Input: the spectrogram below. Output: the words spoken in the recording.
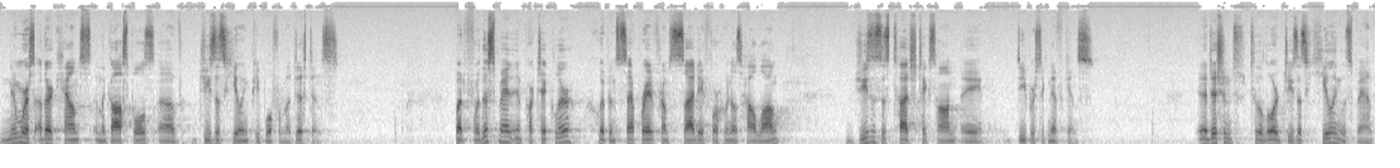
numerous other accounts in the Gospels of Jesus healing people from a distance. But for this man in particular, who had been separated from society for who knows how long, Jesus' touch takes on a deeper significance. In addition to the Lord Jesus healing this man,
